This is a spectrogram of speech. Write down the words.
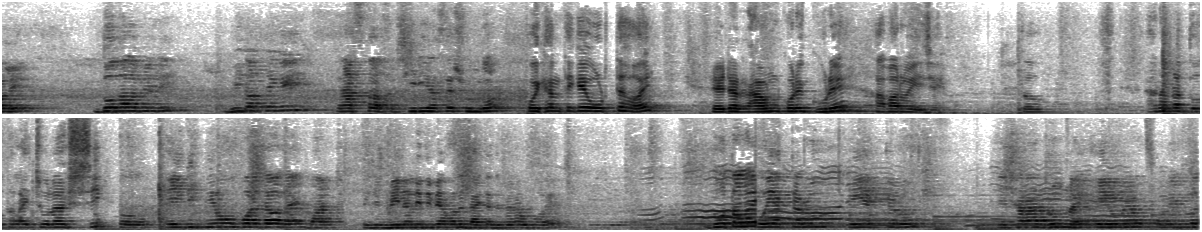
বলে দোতলা বিল্ডিং। ভিতর থেকেই রাস্তা আছে, সিঁড়ি আছে, সুন্দর। ওইখান থেকে উঠতে হয়, এটা রাউন্ড করে ঘুরে আবার এই যে। তো এখন আমরা দোতলায় চলে আসছি। তো এই দিক দিয়েও উপরে যাওয়া যায় বাট এই যে মৃণালী দিবি আমাদের যাইতে দেবে না উপরে। দোতলায় ওই একটা রুম এই একটা রুম এছাড়া রুম নাই। এই রুমেও অনেকগুলো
